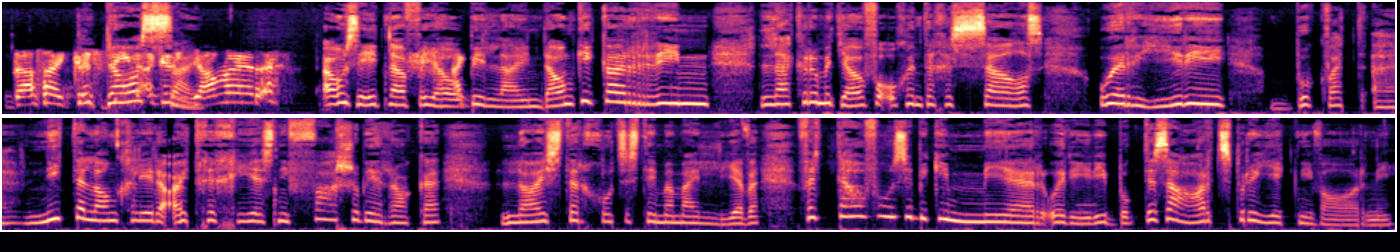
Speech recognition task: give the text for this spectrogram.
Daar's hy Christine, ek is jammer. Ons het nou vir jou op die lyn. Dankie Karin. Lekker om met jou vanoggend te gesels oor hierdie boek wat uh, nie te lank gelede uitgegee is nie, vars op die rakke. Luister God se stem in my lewe. Vertel vir ons 'n bietjie meer oor hierdie boek. Dis 'n hartsprojek nie waar nie?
